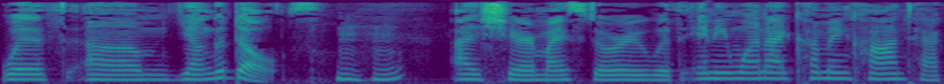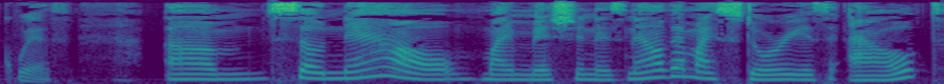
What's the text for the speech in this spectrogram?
with um, young adults. Mm-hmm. I share my story with anyone I come in contact with. Um, so now my mission is now that my story is out,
